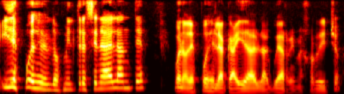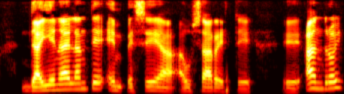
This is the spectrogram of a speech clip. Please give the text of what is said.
Y después del 2013 en adelante, bueno, después de la caída de BlackBerry, mejor dicho, de ahí en adelante empecé a, usar este eh, Android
